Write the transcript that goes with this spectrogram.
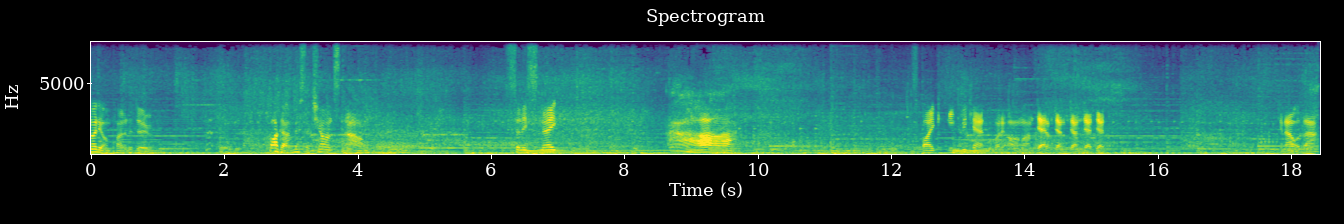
No idea what I'm planning to do. Bugger, I missed a chance now. Silly snake. Ah! Spike, need to be careful, buddy. Oh, man, I'm dead, I'm dead, I'm dead, I'm dead, dead. Get out of that.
